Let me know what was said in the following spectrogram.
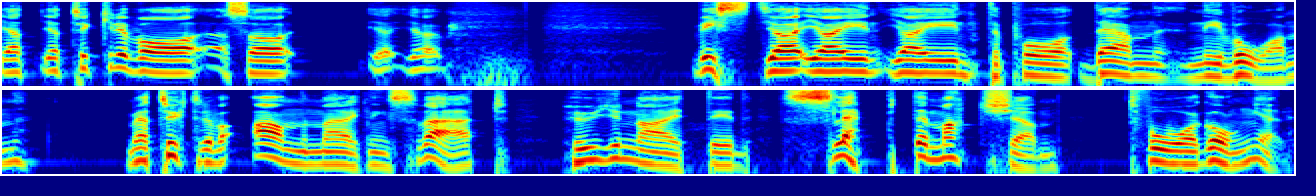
jag, jag, tycker det var, alltså, jag, jag, visst jag, jag, är, jag är inte på den nivån, men jag tyckte det var anmärkningsvärt hur United släppte matchen två gånger.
